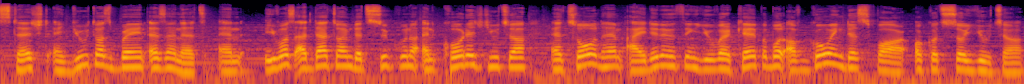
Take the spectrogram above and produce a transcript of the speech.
stitched and Yuta's brain is in it and it was at that time that Sukuna encouraged Yuta and told him I didn't think you were capable of going this far Okotsu Yuta.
